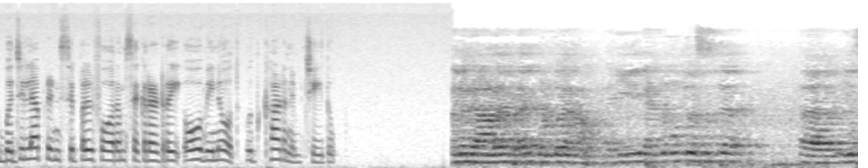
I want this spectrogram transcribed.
ഉപജില്ലാ principal forum secretary O Vinod ഉദ്ഘാടനം ചെയ്തു. ഈ രണ്ട് മൂന്ന് ഈ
